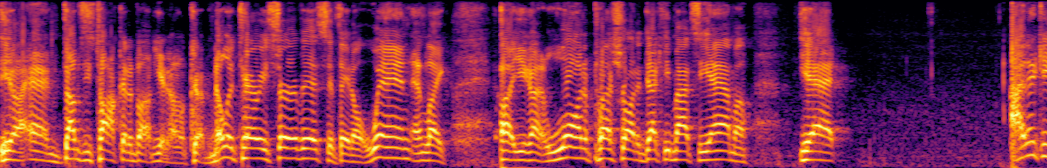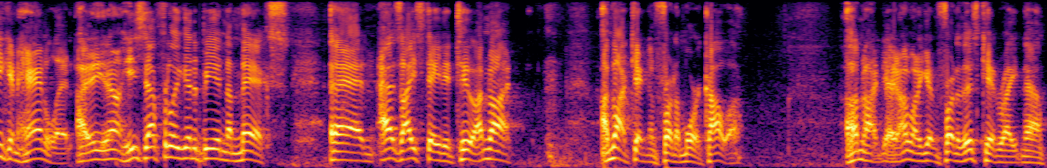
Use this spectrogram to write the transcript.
You know, and Dubsy's talking about, you know, military service if they don't win. And, like, uh, you got a lot of pressure on Hideki Matsuyama. Yet, I think he can handle it. I, you know, he's definitely going to be in the mix. And as I stated, too, I'm not, I'm not getting in front of Morikawa. I'm not. I want to get in front of this kid right now,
